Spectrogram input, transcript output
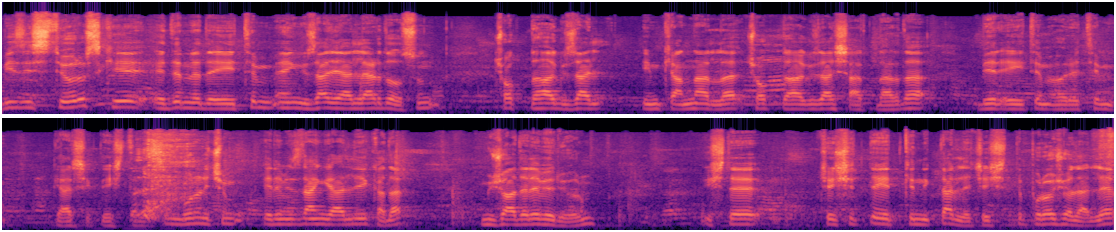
Biz istiyoruz ki Edirne'de eğitim en güzel yerlerde olsun. Çok daha güzel imkanlarla, çok daha güzel şartlarda bir eğitim, öğretim gerçekleştirilsin. Bunun için elimizden geldiği kadar mücadele veriyorum. İşte çeşitli etkinliklerle, çeşitli projelerle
